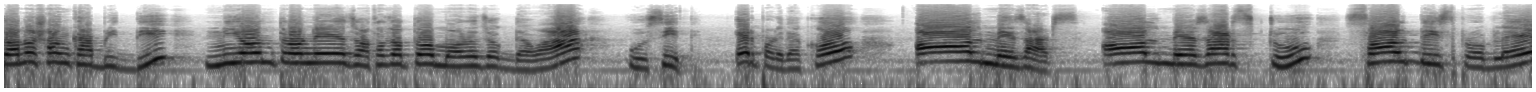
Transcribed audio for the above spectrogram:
জনসংখ্যা বৃদ্ধি, নিয়ন্ত্রণে যথাযথ মনোযোগ দেওয়া উচিত। এরপরে দেখো all measures all measures to solve this problem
